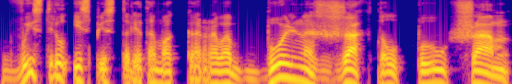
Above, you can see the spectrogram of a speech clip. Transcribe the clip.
выстрел из пистолета Макарова больно жахнул по ушам.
